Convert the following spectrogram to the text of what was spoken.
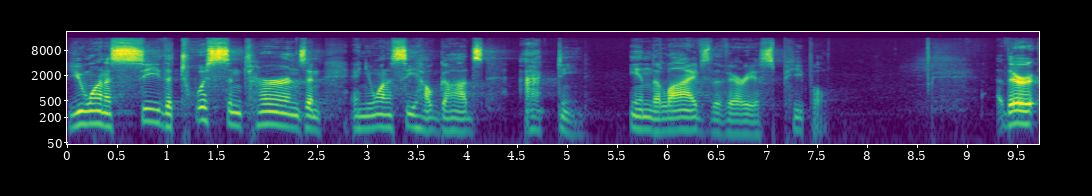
you want to see the twists and turns and, and you want to see how God's acting in the lives of the various people. There,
